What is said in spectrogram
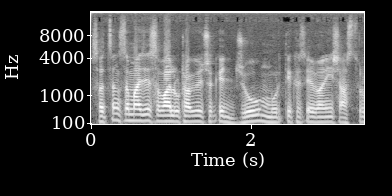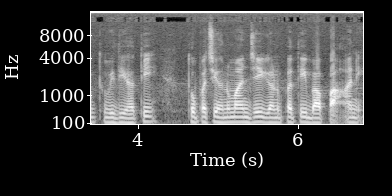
સત્સંગ સમાજે સવાલ ઉઠાવ્યો છે કે જો મૂર્તિ ખસેડવાની શાસ્ત્રોક્ત વિધિ હતી, તો પછી હનુમાનજી, ગણપતિ બાપા અને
